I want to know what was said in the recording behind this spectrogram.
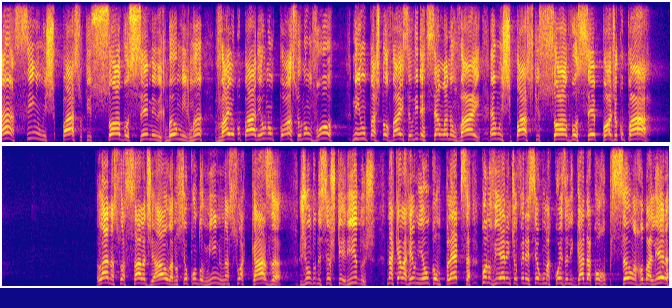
Há sim um espaço que só você, meu irmão, minha irmã, vai ocupar. Eu não posso, eu não vou. Nenhum pastor vai, seu líder de célula não vai. É um espaço que só você pode ocupar. Lá na sua sala de aula, no seu condomínio, na sua casa, junto dos seus queridos, naquela reunião complexa, quando vierem te oferecer alguma coisa ligada à corrupção, à roubalheira,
